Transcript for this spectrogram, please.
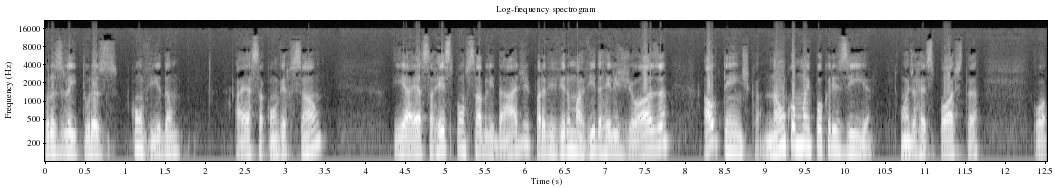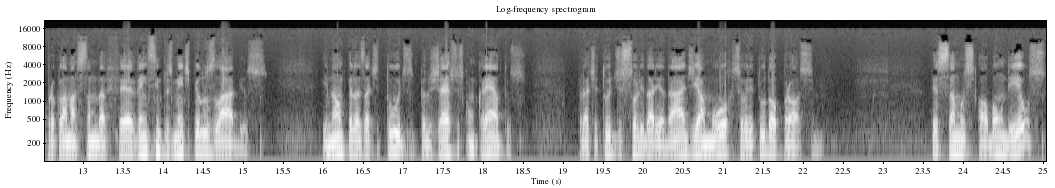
Todas as leituras convidam a essa conversão e a essa responsabilidade para viver uma vida religiosa autêntica, não como uma hipocrisia, onde a resposta ou a proclamação da fé vem simplesmente pelos lábios e não pelas atitudes, pelos gestos concretos, pela atitude de solidariedade e amor, sobretudo ao próximo. Peçamos ao bom Deus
